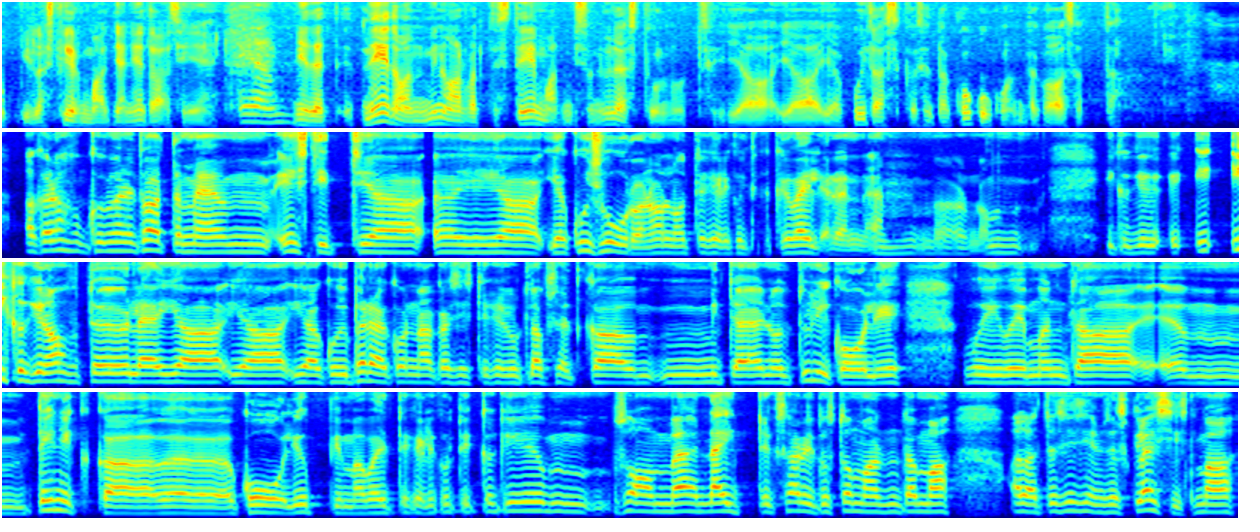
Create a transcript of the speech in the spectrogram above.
õpilasfirmad ja nii edasi. nii et, et, et need on minu arvates teemad, mis on üles tulnud ja, ja, ja kuidas ka seda kogukonda kaasata aga noh, kui me nüüd vaatame mm, Eestit ja, ja, ja kui suur on olnud tegelikult ikkagi väljaränne no,, ikkagi, ikkagi noh, tööle ja, ja, ja kui perekonnaga, siis tegelikult lapsed ka mitte ainult ülikooli või, või mõnda tehnikakooli õppima, vaid tegelikult ikkagi mm, Soome näiteks haridust omandama alates esimesest klassist. ma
